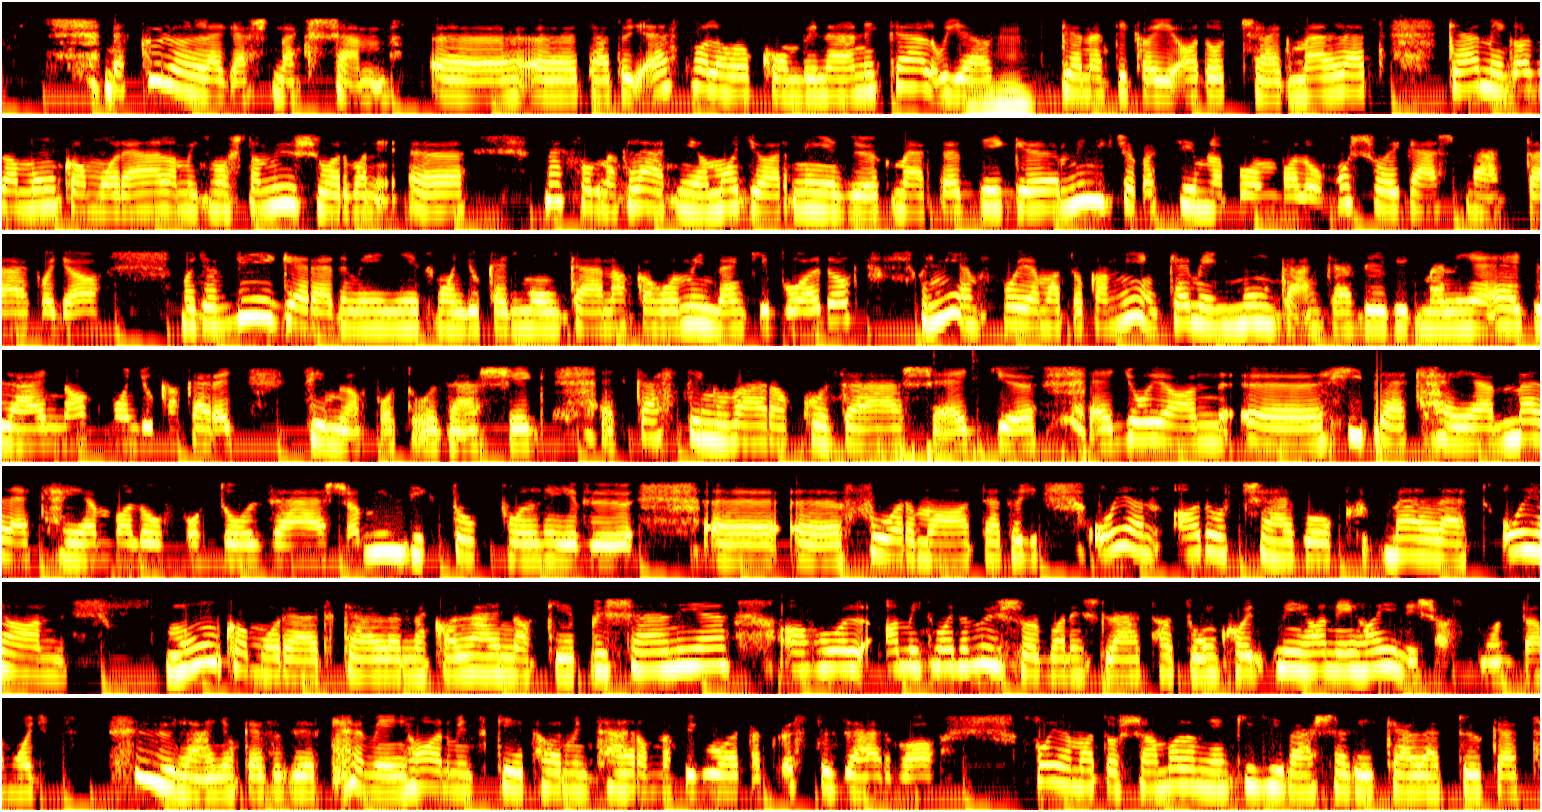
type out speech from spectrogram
de különlegesnek sem. Ö, ö, tehát, hogy ezt valahol kombinálni kell, ugye a genetikai adottság mellett kell még az a munkamorál, amit most a műsorban ö, meg fognak látni a magyar nézők, mert eddig mindig csak a címlapon való mosolygást látták, vagy a, vagy a végeredményét mondjuk egy munkának, ahol mindenki boldog, hogy milyen folyamatokon, milyen kemény munkán kell végigmennie egy lánynak, mondjuk akár egy címlapfotózásig, egy casting várakozás, egy, egy olyan ö, hideg helyen, meleg helyen való fotózás, a mindig toppon lévő ö, ö, forma, tehát hogy olyan adottságok mellett olyan munkamorált kell ennek a lánynak képviselnie, ahol, amit majd a műsorban is láthatunk, hogy néha-néha én is azt mondtam, hogy hű lányok, ez azért kemény, 32-33 napig voltak összezárva, folyamatosan valamilyen kihívás elé kellett őket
